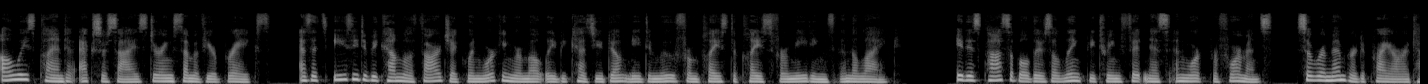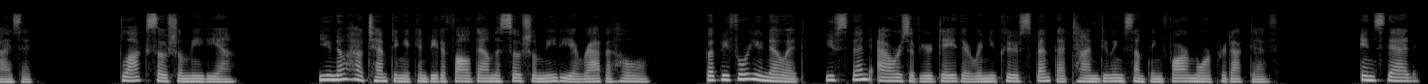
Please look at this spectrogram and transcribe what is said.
Always plan to exercise during some of your breaks as it's easy to become lethargic when working remotely because you don't need to move from place to place for meetings and the like. It is possible there's a link between fitness and work performance, so remember to prioritize it. Block social media. You know how tempting it can be to fall down the social media rabbit hole. But before you know it, you've spent hours of your day there when you could have spent that time doing something far more productive. Instead,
